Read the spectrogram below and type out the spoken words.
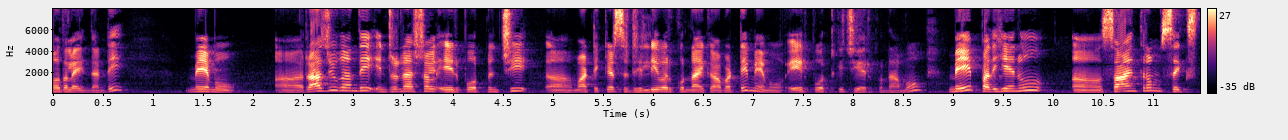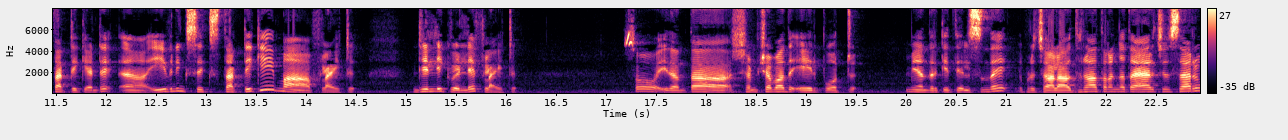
మొదలైందండి. మేము రాజీవ్ గాంధీ ఇంటర్నేషనల్ ఎయిర్పోర్ట్ నుంచి మా టికెట్స్ ఢిల్లీ వరకు ఉన్నాయి కాబట్టి మేము ఎయిర్పోర్ట్కి చేరుకున్నాము. మే పదిహేను సాయంత్రం సిక్స్ థర్టీకి అంటే ఈవినింగ్ సిక్స్ థర్టీకి మా ఫ్లైట్ ఢిల్లీకి వెళ్ళే ఫ్లైట్ సో ఇదంతా శంషాబాద్ ఎయిర్పోర్ట్. మీ అందరికీ తెలిసిందే ఇప్పుడు చాలా అధునాతనంగా తయారు చేశారు.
